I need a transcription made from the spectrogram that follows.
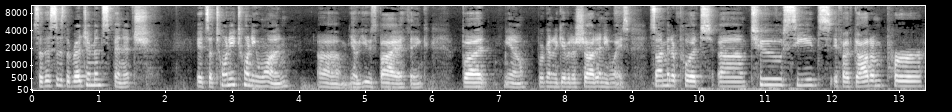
So this is the Regiment spinach. It's a 2021, um, you know, used by, I think, but, you know, we're going to give it a shot anyways. So I'm going to put um, two seeds, if I've got them, per,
